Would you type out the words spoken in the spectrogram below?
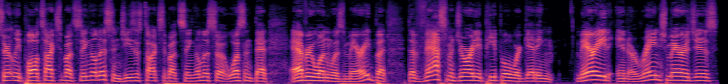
Certainly, Paul talks about singleness and Jesus talks about singleness. So it wasn't that everyone was married, but the vast majority of people were getting married in arranged marriages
